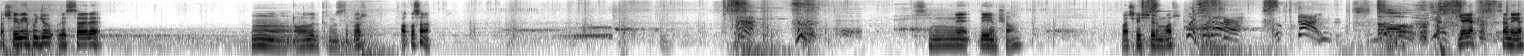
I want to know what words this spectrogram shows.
Başka bir ipucu vesaire. Hmm, orada da bir kırmızılık var. Atlasana. Şu an. Başka işlerim var. Gel gel. Sen de gel.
